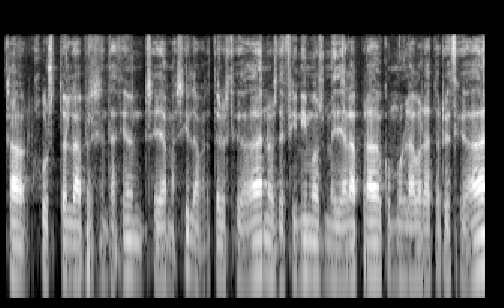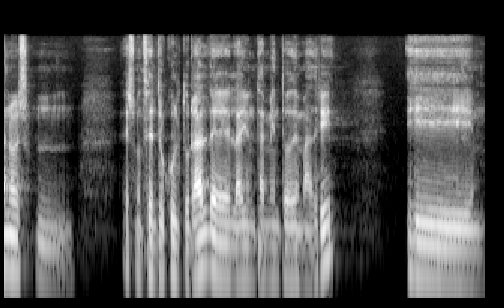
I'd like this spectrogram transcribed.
claro, justo en la presentación se llama así, Laboratorios Ciudadanos, definimos Medialab Prado como un laboratorio ciudadano, es un, es un centro cultural del Ayuntamiento de Madrid. Y,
